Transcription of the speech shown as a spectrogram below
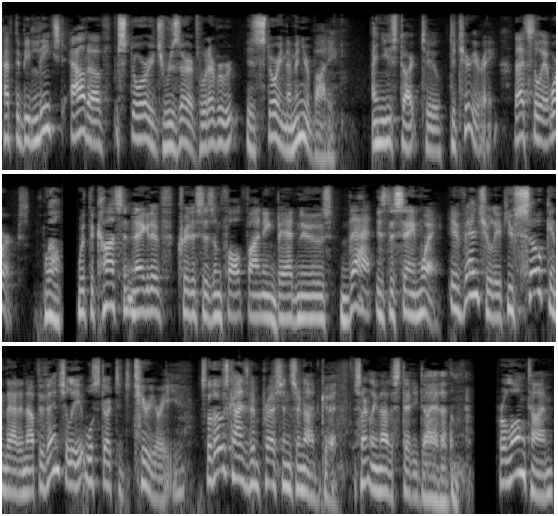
have to be leached out of storage reserves, whatever is storing them in your body. And you start to deteriorate. That's the way it works. Well, with the constant negative criticism, fault finding, bad news, that is the same way. Eventually, if you soak in that enough, eventually it will start to deteriorate you. So those kinds of impressions are not good. Certainly not a steady diet of them. For a long time,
